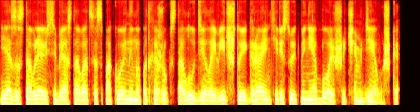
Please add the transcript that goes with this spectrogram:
Я заставляю себя оставаться спокойным и подхожу к столу, делая вид, что игра интересует меня больше, чем девушка.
